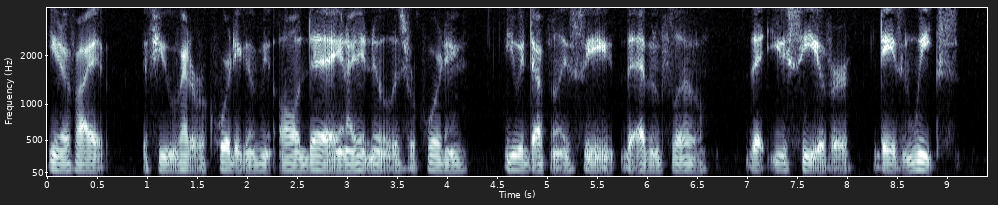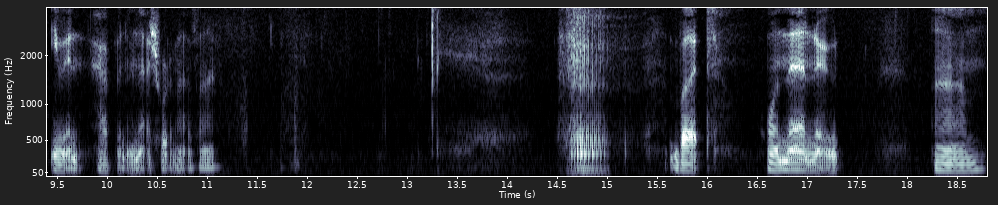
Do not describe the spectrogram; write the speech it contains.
you know, if I if you had a recording of me all day and I didn't know it was recording, you would definitely see the ebb and flow that you see over days and weeks even happen in that short amount of time. But on that note, um,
